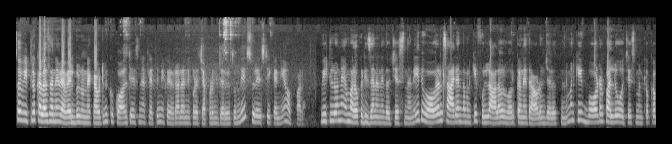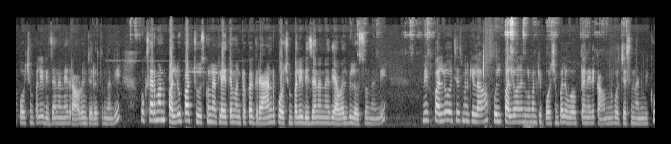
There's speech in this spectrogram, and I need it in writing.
సో వీటిలో కలర్స్ అనేవి అవైలబుల్ ఉన్నాయి కాబట్టి మీకు కాల్ చేసినట్లయితే మీకు వివరాలన్నీ కూడా చెప్పడం జరుగుతుంది. సురేష్ టీకన్య ఒప్పాడ. వీటిలోనే మరొక డిజైన్ అనేది వచ్చేసిందండి. ఇది ఓవరాల్ సారీ అంతా మనకి ఫుల్ ఆల్ ఓవర్ వర్క్ అనేది రావడం జరుగుతుంది మనకి బార్డర్ పళ్ళు వచ్చేసి మనకి ఒక పోచంపల్లి డిజైన్ అనేది రావడం జరుగుతుందండి. ఒకసారి మనం పళ్ళు పాటు చూసుకున్నట్లయితే మనకి ఒక గ్రాండ్ పోచంపల్లి డిజైన్ అనేది అవైలబుల్ వస్తుందండి. మీకు పళ్ళు వచ్చేసి మనకి ఇలా ఫుల్ పళ్ళు అనేది కూడా మనకి పోచంపల్లి వర్క్ అనేది కామన్గా వచ్చేసిందండి మీకు.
